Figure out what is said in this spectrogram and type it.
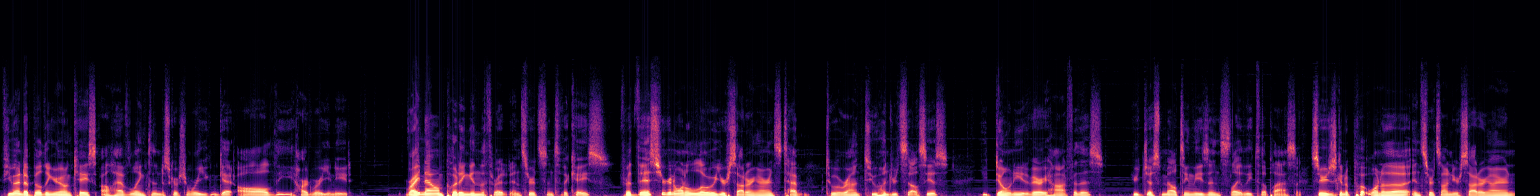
If you end up building your own case, I'll have linked in the description where you can get all the hardware you need. Right now I'm putting in the threaded inserts into the case. For this, you're going to want to lower your soldering iron's temp to around 200 Celsius. You don't need it very hot for this. You're just melting these in slightly to the plastic. So you're just going to put one of the inserts on your soldering iron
